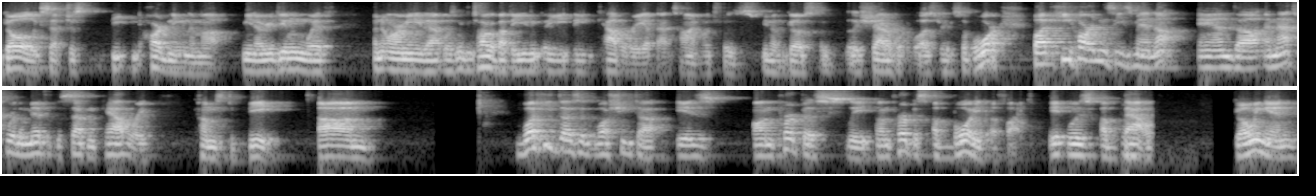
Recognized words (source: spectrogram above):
goal except just be, hardening them up. You know, you're dealing with an army that was. We can talk about the the, the cavalry at that time, which was you know the ghost of the shadow of what it was during the Civil War. But he hardens these men up, and uh, and that's where the myth of the Seventh Cavalry comes to be. Um, what he does at Washita is on purposely on purpose avoid a fight. It was about going in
